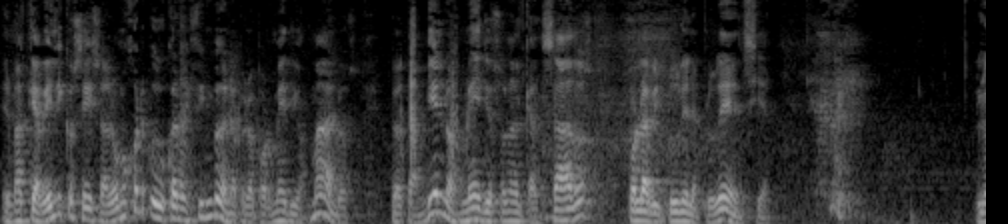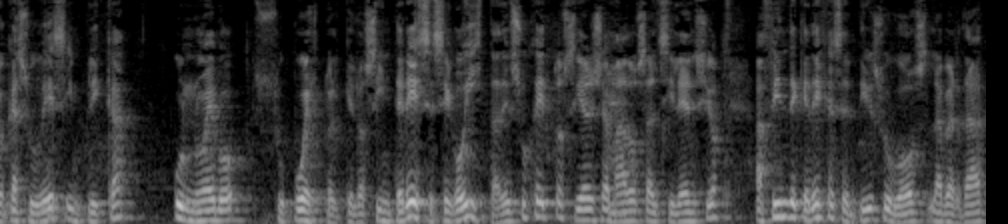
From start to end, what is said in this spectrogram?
El maquiavélico se dice, a lo mejor puede buscar un fin bueno, pero por medios malos, pero también los medios son alcanzados por la virtud de la prudencia, lo que a su vez implica un nuevo supuesto, el que los intereses egoístas del sujeto sean llamados al silencio a fin de que deje sentir su voz la verdad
